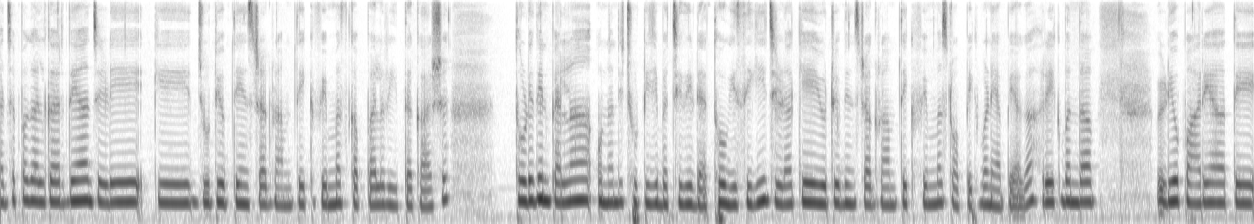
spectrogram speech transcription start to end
ਅੱਜ ਆਪਾਂ ਗੱਲ ਕਰਦੇ ਹਾਂ ਜਿਹੜੇ ਕਿ YouTube ਤੇ Instagram ਤੇ ਇੱਕ ਫੇਮਸ ਕਪਲ ਰੀਤ ਆਕਾਸ਼। ਥੋੜੇ ਦਿਨ ਪਹਿਲਾਂ ਉਹਨਾਂ ਦੀ ਛੋਟੀ ਜੀ ਬੱਚੀ ਦੀ ਡੈਥ ਹੋ ਗਈ ਸੀਗੀ, ਜਿਹੜਾ ਕਿ YouTube, Instagram ਤੇ ਇੱਕ ਫੇਮਸ ਟੌਪਿਕ ਬਣਿਆ ਪਿਆਗਾ ਹਰੇਕ ਬੰਦਾ ਵੀਡੀਓ ਪਾ ਰਿਹਾ ਅਤੇ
